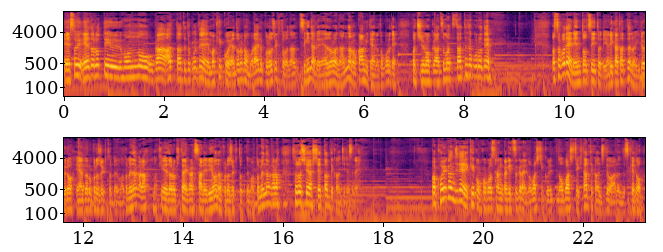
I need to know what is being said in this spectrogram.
えー、そういうエアドロっていうものがあったってところで、まあ、結構エアドロがもらえるプロジェクトは、次なるエアドロは何なのかみたいなところで、まあ、注目が集まってたってところで、まあ、そこで連投ツイートでやり方っていうのをいろいろエアドロプロジェクトでまとめながら、まあ、エアドロ期待がされるようなプロジェクトってまとめながら、それをシェアしてったって感じですね。まあ、こういう感じで結構ここ3ヶ月ぐらい伸ばしてくれ、伸ばしてきたって感じではあるんですけど、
